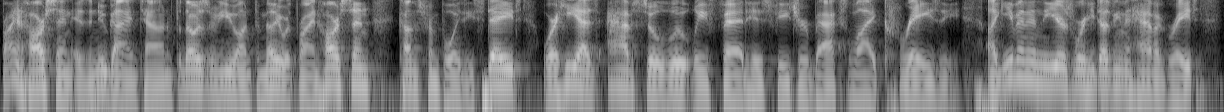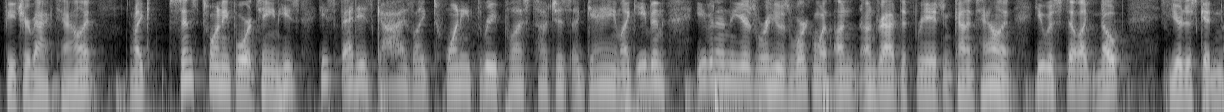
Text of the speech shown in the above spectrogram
Bryan Harsin is a new guy in town. For those of you unfamiliar with Bryan Harsin, comes from Boise State where he has absolutely fed his feature backs like crazy. Like even in the years where he doesn't even have a great feature back talent, like since 2014 he's he's fed his guys like 23 plus touches a game. Like even even in the years where he was working with un, undrafted free agent kind of talent he was still like nope you're just getting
